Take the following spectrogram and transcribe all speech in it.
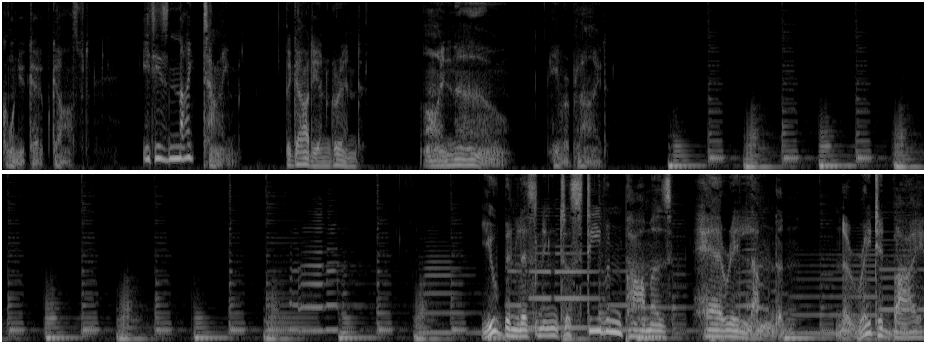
Cornucope gasped, it is night time. The Guardian grinned. I know, he replied. You've been listening to Stephen Palmer's Hairy London, narrated by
